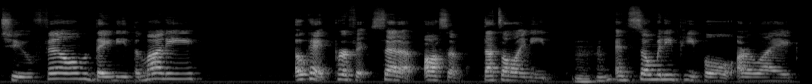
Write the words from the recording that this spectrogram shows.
to film. They need the money. Okay, perfect. Set up. Awesome. That's all I need. hmm And so many people are like,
